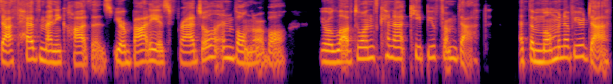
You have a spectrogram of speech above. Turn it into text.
Death has many causes. Your body is fragile and vulnerable. Your loved ones cannot keep you from death. At the moment of your death,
